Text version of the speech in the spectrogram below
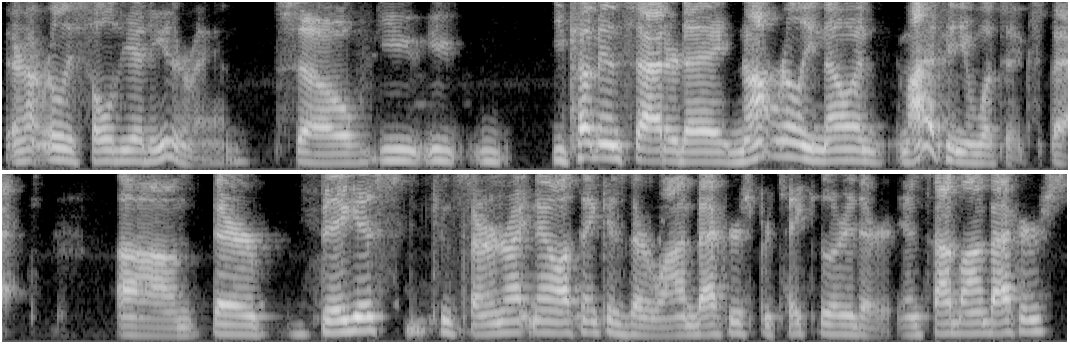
they're not really sold yet either, man. So you you you come in Saturday not really knowing, in my opinion, what to expect. Um, their biggest concern right now, I think, is their linebackers, particularly their inside linebackers.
